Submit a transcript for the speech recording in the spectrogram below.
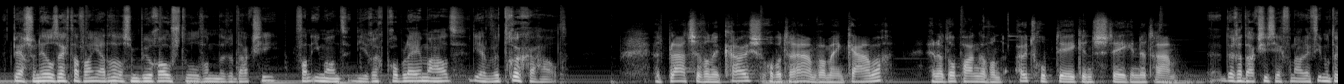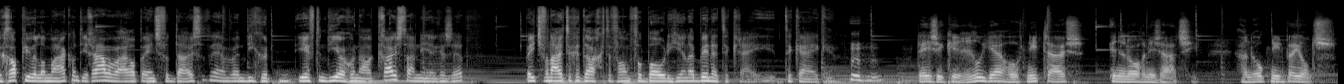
Het personeel zegt daarvan, ja dat was een bureaustoel van de redactie. Van iemand die rugproblemen had. Die hebben we teruggehaald. Het plaatsen van een kruis op het raam van mijn kamer. En het ophangen van uitroeptekens tegen het raam. De redactie zegt van nou heeft iemand een grapje willen maken. Want die ramen waren opeens verduisterd. En die, die heeft een diagonaal kruis daar neergezet. Beetje vanuit de gedachte van verboden hier naar binnen te, te kijken. Deze guerrilla hoort niet thuis in een organisatie. En ook niet bij ons.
